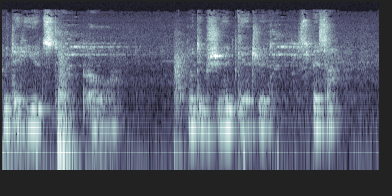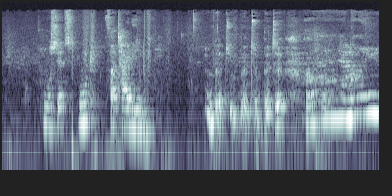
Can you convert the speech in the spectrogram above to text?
Mit der Heals Power. Mit dem Schild Gadget. Ist besser. Ich muss jetzt gut verteidigen. Bitte, bitte, bitte. Oh nein.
